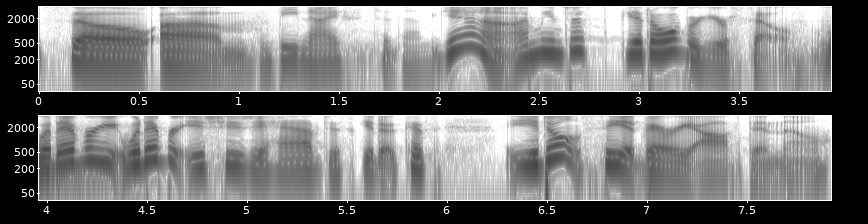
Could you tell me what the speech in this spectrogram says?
So um, be nice to them. yeah, I mean, just get over yourself. Whatever whatever issues you have, just get it because you don't see it very often though.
